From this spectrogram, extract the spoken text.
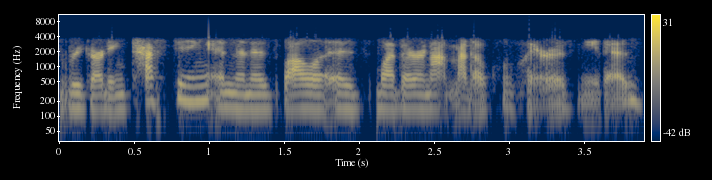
regarding testing and then as well as whether or not medical care is needed.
